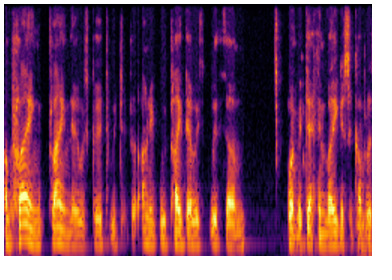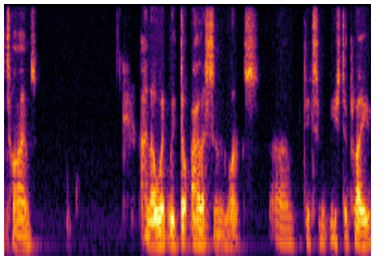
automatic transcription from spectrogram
And playing playing there was good. We only we played there with with um, went with Death in Vegas a couple of times, and I went with Dot Allison once. Um, did some used to play a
